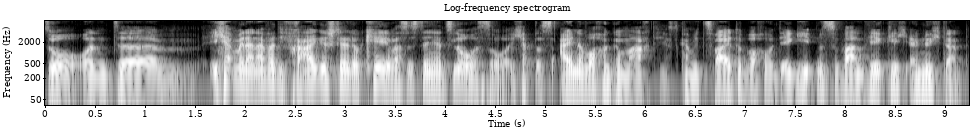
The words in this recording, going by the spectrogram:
So, und ähm, ich habe mir dann einfach die Frage gestellt, okay, was ist denn jetzt los? So, ich habe das eine Woche gemacht, jetzt kam die zweite Woche und die Ergebnisse waren wirklich ernüchternd.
